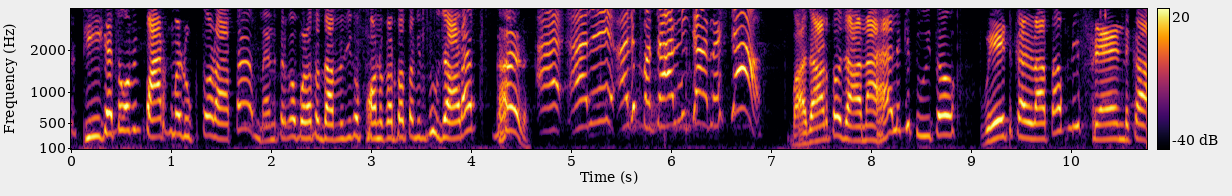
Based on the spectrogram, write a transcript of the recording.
तो ठीक है तो अभी पार्क में रुक तो रहा था। मैंने तेरे को बोला था दादाजी को फ़ोन करता तभी तू जा रहा है घर अ- अरे अरे बाज़ार नहीं जाना क्या बाज़ार तो जाना है लेकिन तू ही तो वेट कर रहा था अपनी फ्रेंड का।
